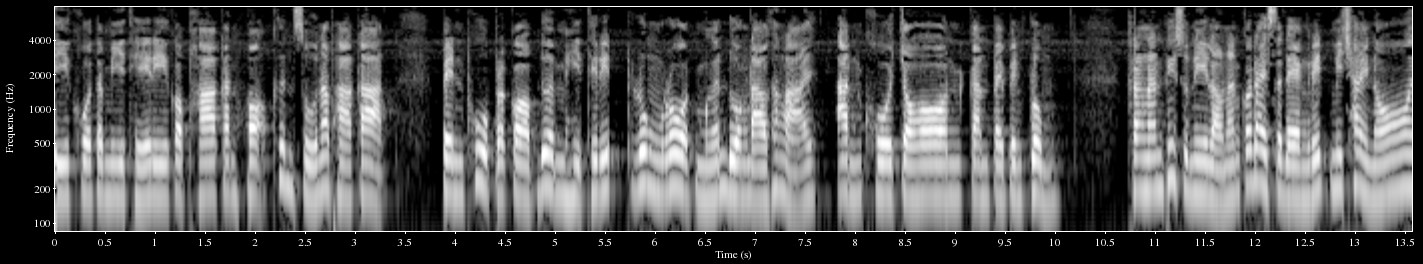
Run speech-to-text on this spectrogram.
ดีโคตมีเทรีก็พากันเหาะขึ้นสู่นภาอากาศ เป็นผู้ประกอบด้วยมหิทธิฤทธิ์รุ่งโรดเหมือนดวงดาวทั้งหลาย อันโคจรกันไปเป็นกลุ่ม ครั้งนั้นภิกษุณีเหล่านั้นก็ได้แสดงฤทธิ์ไม่ใช่น้อย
